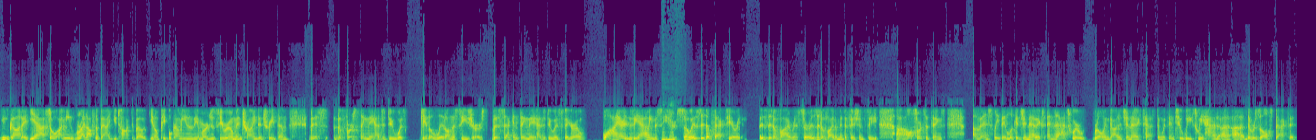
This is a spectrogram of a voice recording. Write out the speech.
You got it. Yeah. So, I mean, right off the bat, you talked about, you know, people coming into the emergency room and trying to treat them. This, the first thing they had to do was get a lid on the seizures. The second thing they had to do is figure out why are, is he having the seizures? Mm-hmm. So, is it a bacteria? Is it a virus or is it a vitamin deficiency? Uh, all sorts of things. Eventually, they look at genetics, and that's where Rowan got a genetic test. And within two weeks, we had uh, uh, the results back that,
